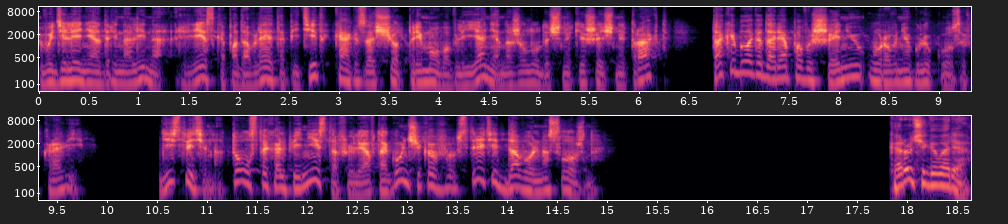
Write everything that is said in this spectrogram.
Выделение адреналина резко подавляет аппетит как за счет прямого влияния на желудочно-кишечный тракт, так и благодаря повышению уровня глюкозы в крови. Действительно, толстых альпинистов или автогонщиков встретить довольно сложно. Короче говоря,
